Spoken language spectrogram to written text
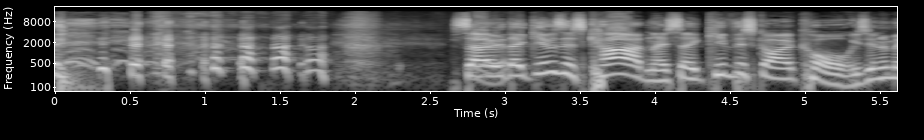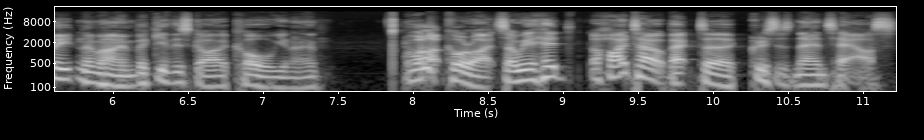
so they give us this card and they say, give this guy a call. He's in a meeting at the moment, but give this guy a call, you know. Well, like, all right. So we head hightail it back to Chris's nan's house.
